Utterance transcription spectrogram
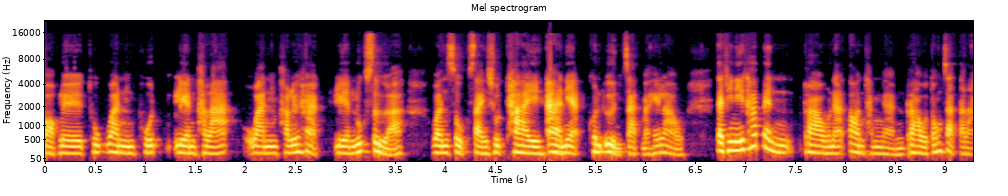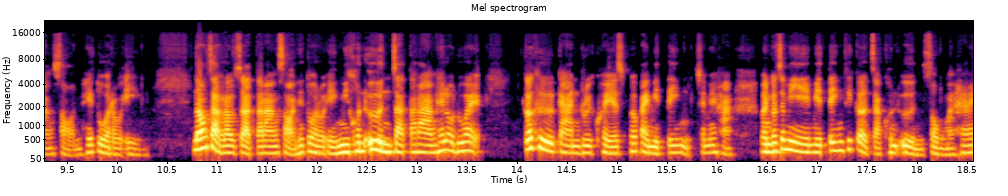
บอกเลยทุกวันพุธเรียนพละวันพฤหัสเรียนลูกเสือ วันศุกร์ใส่ชุดไทยอ่าเนี่ยคนอื่นจัดมาให้เรา แต่ทีนี้ถ้าเป็นเรานะตอนทำงานเราต้องจัดตารางสอนให้ตัวเราเอง นอกจากเราจัดตารางสอนให้ตัวเราเอง มีคนอื่นจัดตารางให้เราด้วยก็คือการ request เพื่อไปมิ팅ใช่ไหมคะ มันก็จะมีมิ팅ที่เกิดจากคนอื่นส่งมาให้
